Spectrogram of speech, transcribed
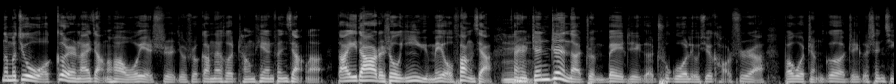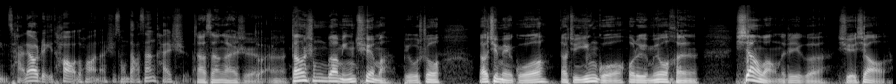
那么就我个人来讲的话，我也是，就是说刚才和长天分享了，大一大二的时候英语没有放下，嗯但是真正的准备这个出国留学考试啊，包括整个这个申请材料这一套的话呢，是从大三开始的。大三开始对，嗯，当时目标明确嘛？比如说要去美国，要去英国，或者有没有很向往的这个学校啊？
